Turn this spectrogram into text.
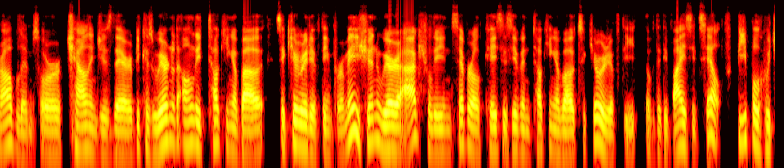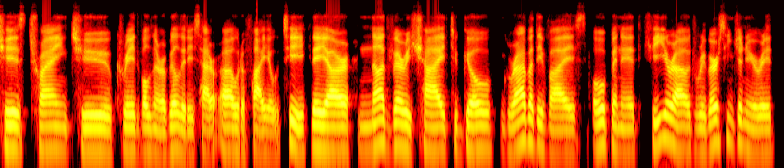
problems or challenges there because we're not only talking about security of the information, we're actually in several cases even talking about security of the of the device itself. People which is trying to create vulnerabilities out of IoT, they are not very shy to go grab a device, open it, figure out, reverse engineer it,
